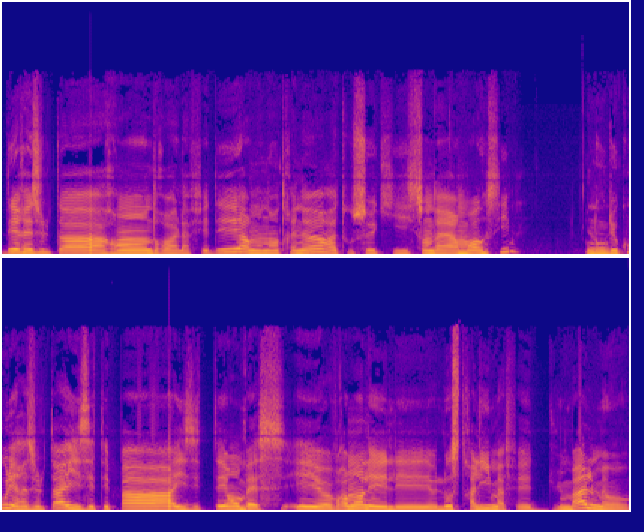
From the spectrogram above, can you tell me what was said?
des résultats à rendre à la Fédé, à mon entraîneur, à tous ceux qui sont derrière moi aussi. Donc du coup, les résultats, ils étaient pas, ils étaient en baisse. Et euh, vraiment, l'Australie m'a fait du mal, mais euh,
